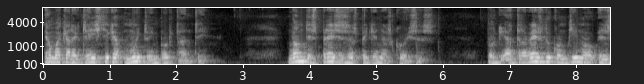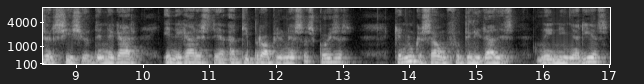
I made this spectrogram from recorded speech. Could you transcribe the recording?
É uma característica muito importante. Não desprezes as pequenas coisas, porque através do contínuo exercício de negar e negar-te a ti próprio nessas coisas, que nunca são futilidades nem ninharias,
